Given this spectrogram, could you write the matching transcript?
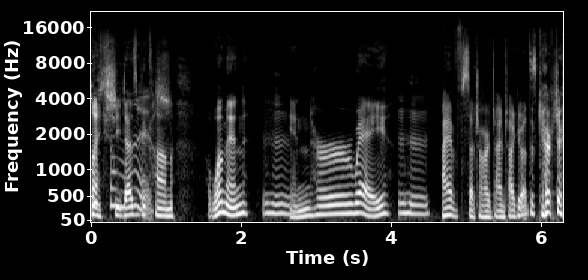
you like so she does become a woman Mhm. in her way. Mhm. I have such a hard time talking about this character.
